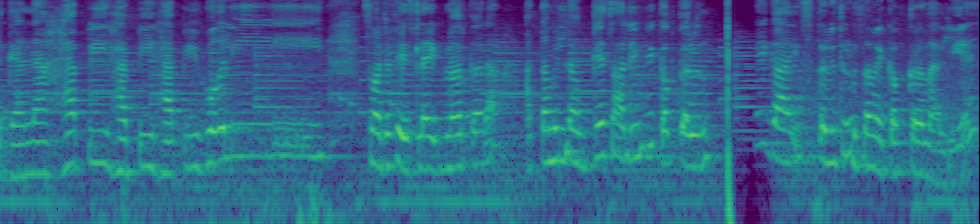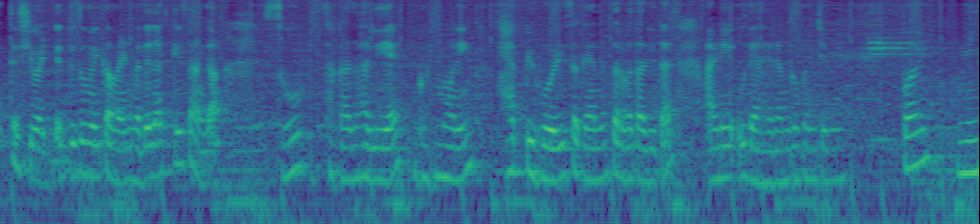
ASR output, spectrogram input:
सगळ्यांना happy happy happy Holi. So माझ्या फेसला इग्नोर करा. आता मी लगेच आली मेकअप करून. हे गाईज तर मी थोडंसं मेकअप करून आली आहे. कशी वाटते ती तुम्ही कमेंटमध्ये नक्की सांगा. सो सकाळ झाली आहे. गुड मॉर्निंग हॅपी होळी सगळ्यांना सर्वात आधी तर. आणि उद्या आहे रंगपंचमी. पण मी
